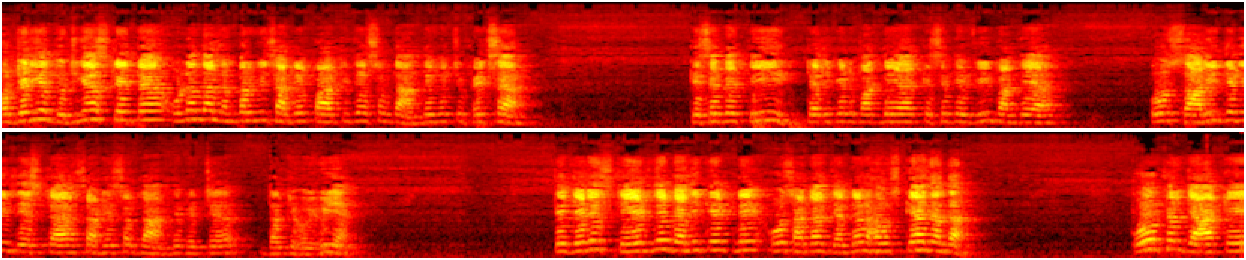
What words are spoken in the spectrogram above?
ਔਰ ਜਿਹੜੀਆਂ ਦੂਜੀਆਂ ਸਟੇਟਾਂ ਉਹਨਾਂ ਦਾ ਨੰਬਰ ਵੀ ਸਾਡੇ ਪਾਰਟੀ ਦੇ ਸੰਵਿਧਾਨ ਦੇ ਵਿੱਚ ਫਿਕਸ ਆ। ਕਿਸੇ ਦੇ 30 ਡੈਲੀਗੇਟ ਬਣਦੇ ਆ, ਕਿਸੇ ਦੇ 20 ਬਣਦੇ ਆ ਉਹ ਸਾਰੀ ਜਿਹੜੀ ਲਿਸਟ ਆ ਸਾਡੇ ਸੰਵਿਧਾਨ ਦੇ ਵਿੱਚ ਦਰਜ ਹੋਈ ਹੋਈ ਹੈ। ਤੇ ਜਿਹੜੇ ਸਟੇਟ ਦੇ ਡੈਲੀਗੇਟ ਨੇ, ਉਹ ਸਾਡਾ ਜਨਰਲ ਹਾਊਸ ਕਿਹਾ ਜਾਂਦਾ। ਉਹ ਫਿਰ ਜਾ ਕੇ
